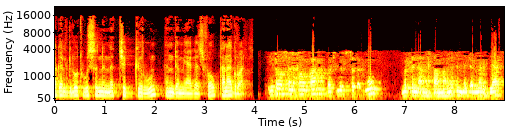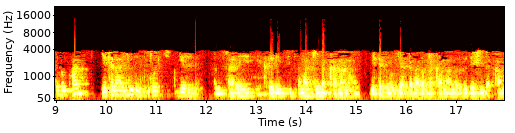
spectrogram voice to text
አገልግሎት ውስንነት ችግሩን እንደሚያገዝፈው ተናግሯል። የተወሰነ ሰው እንኳን በትምህርት ተጠቅሞ ምርትና ምርታማነትን መጨመር ቢያስብ እንኳን የተለያዩ incentive ኦች የለም። ለምሳሌ የ credit system ኣችን ደካማ ነው። የቴክኖሎጂ አጠቃቀም ደካማ ነው፣ irrigation ደካማ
